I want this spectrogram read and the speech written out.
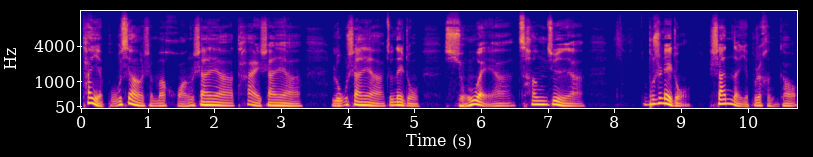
它也不像什么黄山呀、泰山呀、庐山呀，就那种雄伟啊、苍峻啊，不是那种山呢，也不是很高。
